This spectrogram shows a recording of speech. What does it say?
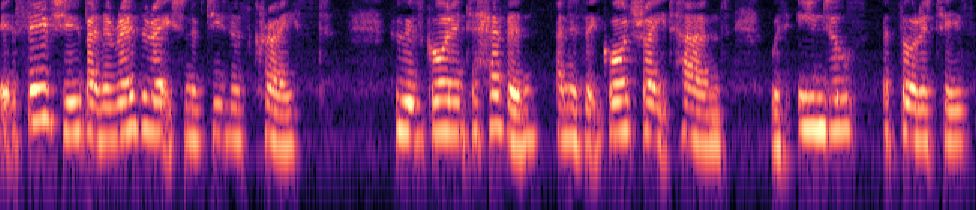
It saves you by the resurrection of Jesus Christ who has gone into heaven and is at God's right hand with angels, authorities,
